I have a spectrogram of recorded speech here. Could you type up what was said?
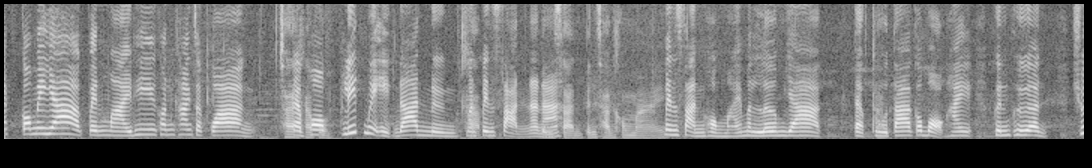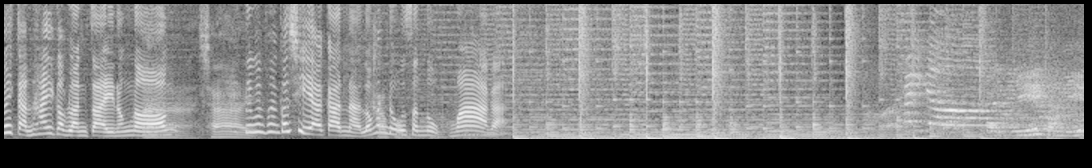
กก็ไม่ยากเป็นไม้ที่ค่อนข้างจะกว้าง ใช่แต่ครับพอผม พลิกมาอีกด้านหนึ่งครับ มันเป็นสันนะเป็นนะ สันเป็นสันของไม้ เป็นสันของไม้มันเริ่มยาก แต่ครูต้าก็บอกให้เพื่อนๆ ช่วยกันให้กำลังใจน้องาใช่ๆซึ่งเพื่อนๆก็เชียร์กันน่ะ แล้วมันครับดูผม สนุกมากอะ ตรงนี้ตรงนี้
